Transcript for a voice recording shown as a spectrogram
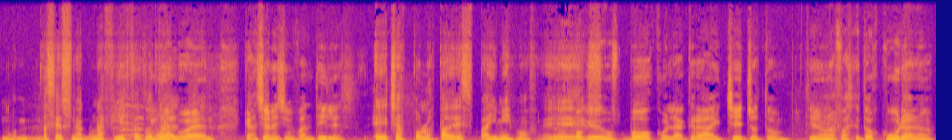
no sé, es una, fiesta Muy total, bueno. Canciones infantiles. Hechas por los padres ahí mismo. No, Eh, porque vos, Colacray, Checho to- tienen una faceta oscura, no,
